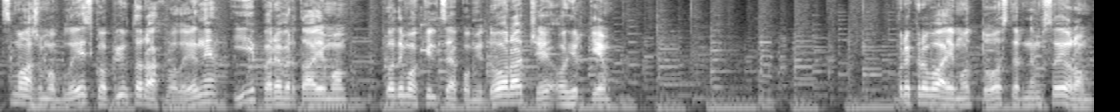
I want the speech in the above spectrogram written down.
Смажимо близько півтора хвилини і перевертаємо. Кладемо кільце помідора чи огірки. Прикриваємо тостерним сиром,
